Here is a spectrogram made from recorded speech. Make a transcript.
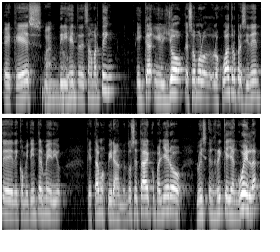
que es un dirigente de San Martín y, yo, que somos los, cuatro presidentes del comité intermedio que estamos aspirando. Entonces está el compañero Luis Enrique Yanguela,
